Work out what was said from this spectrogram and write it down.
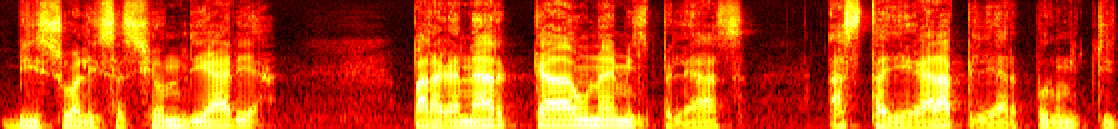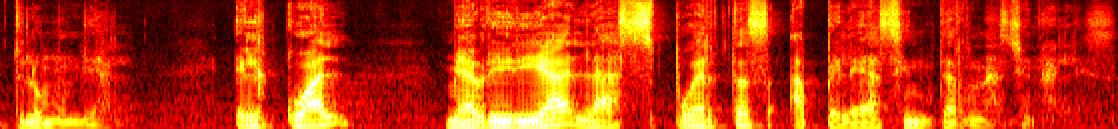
visualización diaria para ganar cada una de mis peleas hasta llegar a pelear por un título mundial, el cual me abriría las puertas a peleas internacionales.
